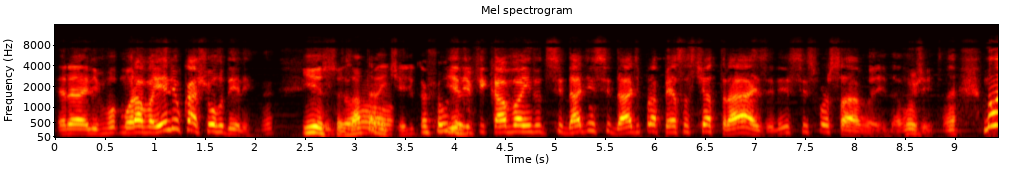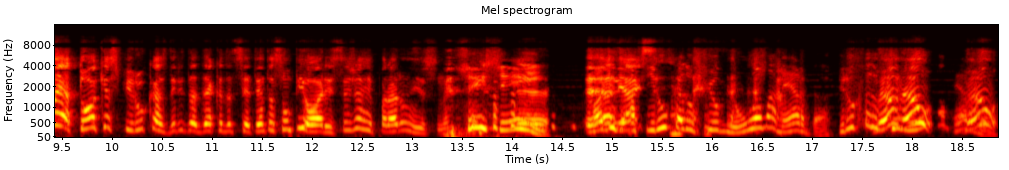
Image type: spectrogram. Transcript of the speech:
Era, ele morava ele e o cachorro dele. Né? Isso, então, exatamente, ele e o cachorro e dele. E ele ficava indo de cidade em cidade para peças teatrais, ele se esforçava e dava um jeito, né? Não é à toa que as perucas dele da década de 70 são piores, vocês já repararam nisso, né? Sim, sim. É, é, Pode, aliás... A peruca do filme 1 é uma merda. A peruca do não, filme não, 1 é uma merda. Não,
